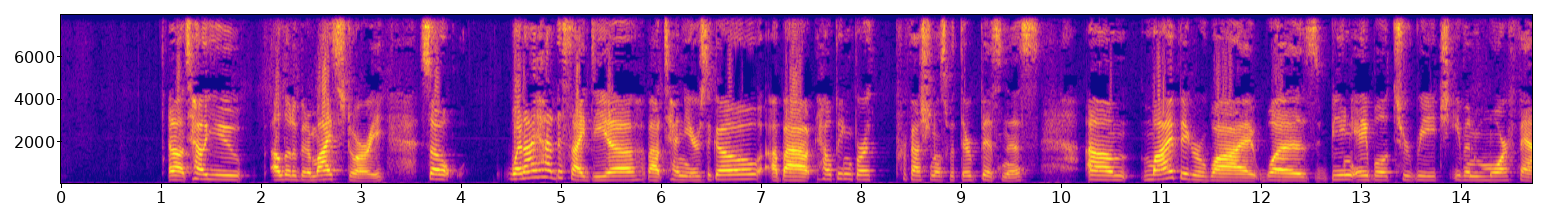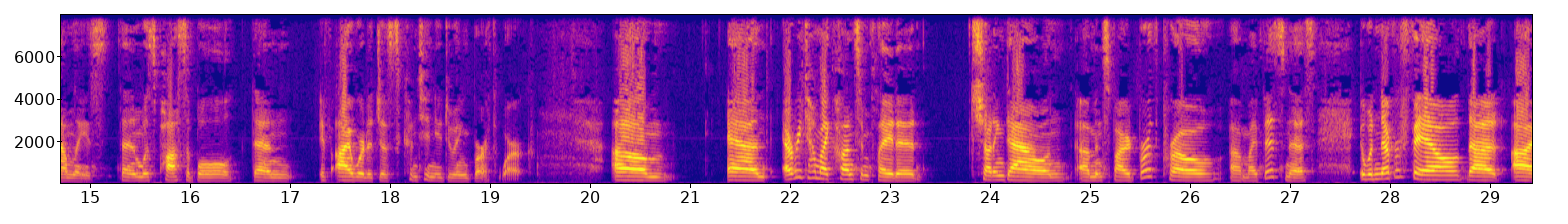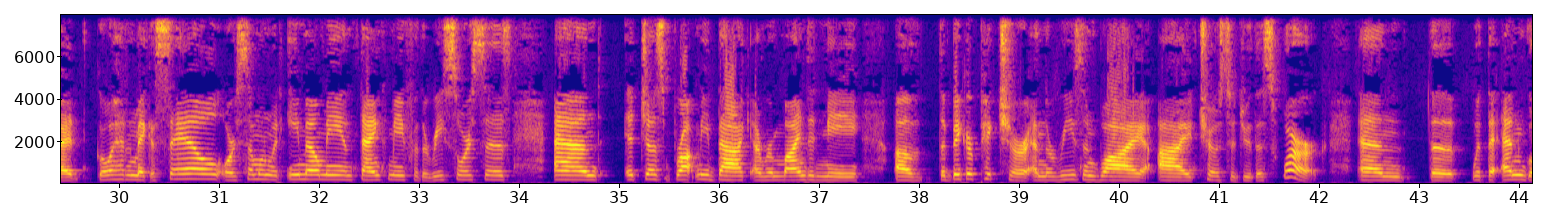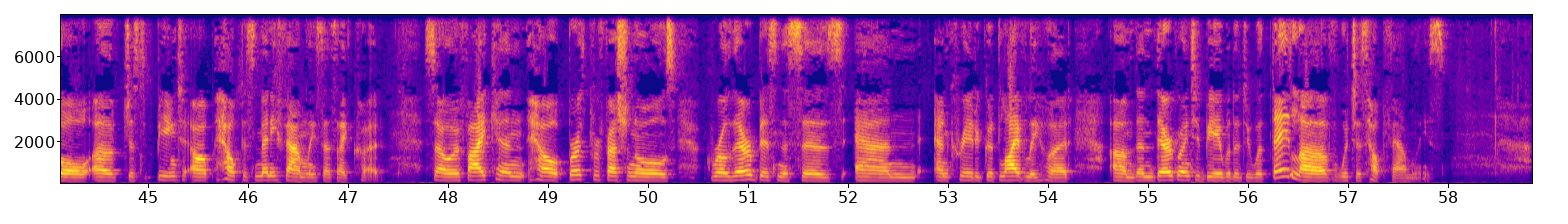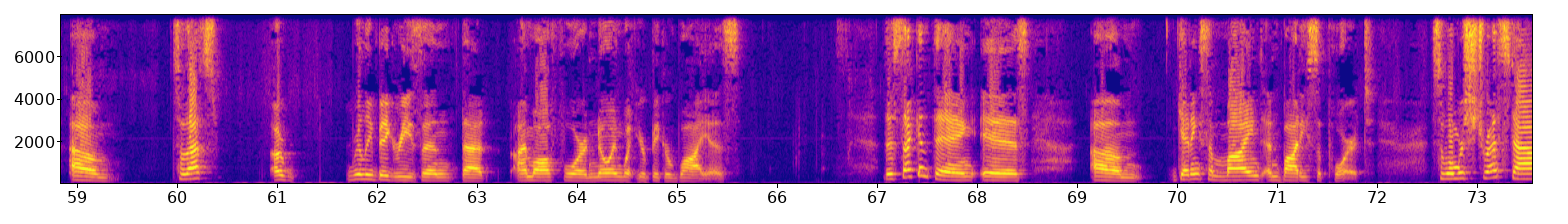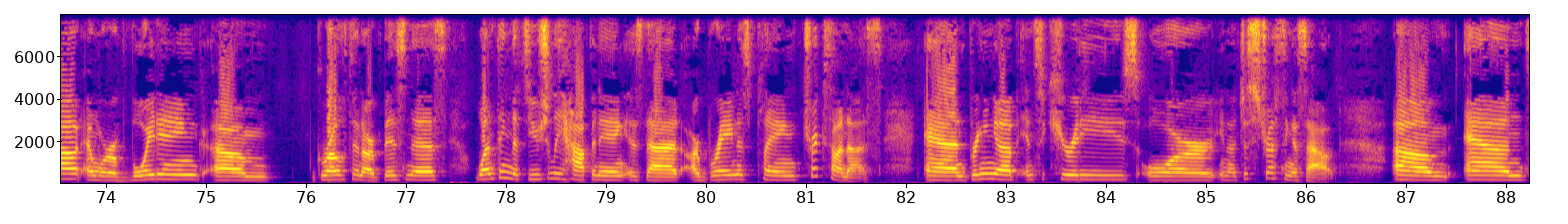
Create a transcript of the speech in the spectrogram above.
and I'll tell you a little bit of my story. So, when I had this idea about 10 years ago about helping birth professionals with their business, um, my bigger why was being able to reach even more families than was possible than if I were to just continue doing birth work. Um, and every time I contemplated shutting down um, Inspired Birth Pro, uh, my business, it would never fail that I'd go ahead and make a sale or someone would email me and thank me for the resources. And it just brought me back and reminded me of the bigger picture and the reason why I chose to do this work and the with the end goal of just being to help, help as many families as I could. So if I can help birth professionals grow their businesses and and create a good livelihood, um, then they're going to be able to do what they love, which is help families. Um, so that's a really big reason that I'm all for knowing what your bigger why is. The second thing is um, getting some mind and body support. So when we're stressed out and we're avoiding um, growth in our business, one thing that's usually happening is that our brain is playing tricks on us and bringing up insecurities or you know just stressing us out. Um, and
